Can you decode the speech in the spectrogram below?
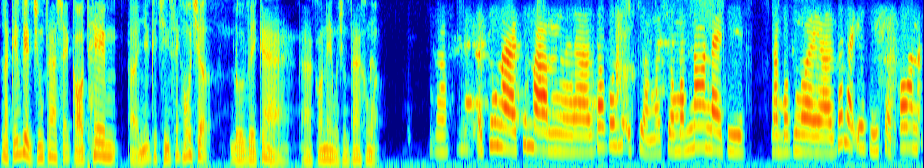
là cái việc chúng ta sẽ có thêm ở những cái chính sách hỗ trợ đối với cả à, con em của chúng ta không ạ? Vâng, nói chung là khi mà à, do cô hiệu trưởng trường mầm non này thì là một người à, rất là yêu quý trẻ con ạ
